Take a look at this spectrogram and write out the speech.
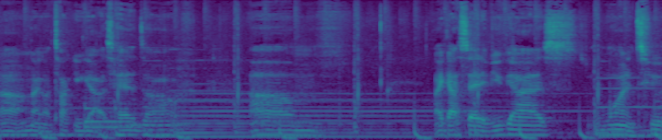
Uh, I'm not gonna talk you guys' heads off. Um, like I said, if you guys want to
